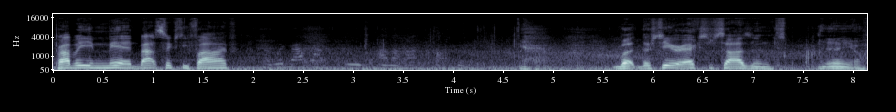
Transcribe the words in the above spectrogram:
Probably mid, about 65. I would not want to move on a hot topic. But the sheer exercising, you know,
